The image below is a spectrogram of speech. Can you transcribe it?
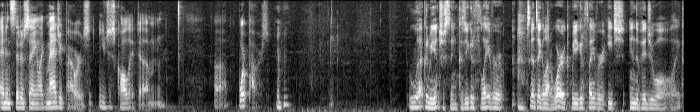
And instead of saying, like, magic powers, you just call it um, uh, warp powers. Ooh, that could be interesting because you could flavor. it's gonna take a lot of work, but you could flavor each individual like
